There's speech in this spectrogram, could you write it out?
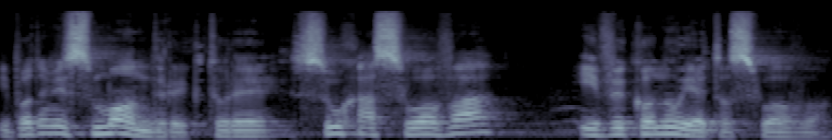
I potem jest mądry, który słucha słowa i wykonuje to słowo.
